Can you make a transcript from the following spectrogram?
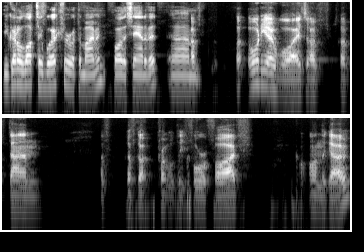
you've got a lot to work through at the moment, by the sound of it. Um, audio wise, I've I've done, I've I've got probably four or five on the go,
